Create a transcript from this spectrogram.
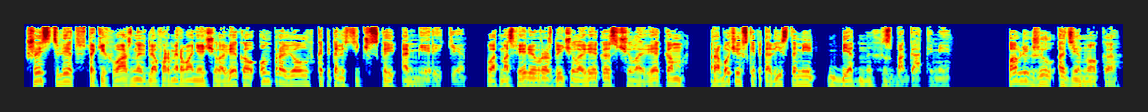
Шесть лет, таких важных для формирования человека, он провел в капиталистической Америке, в атмосфере вражды человека с человеком, рабочих с капиталистами, бедных с богатыми. Павлик жил одиноко,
